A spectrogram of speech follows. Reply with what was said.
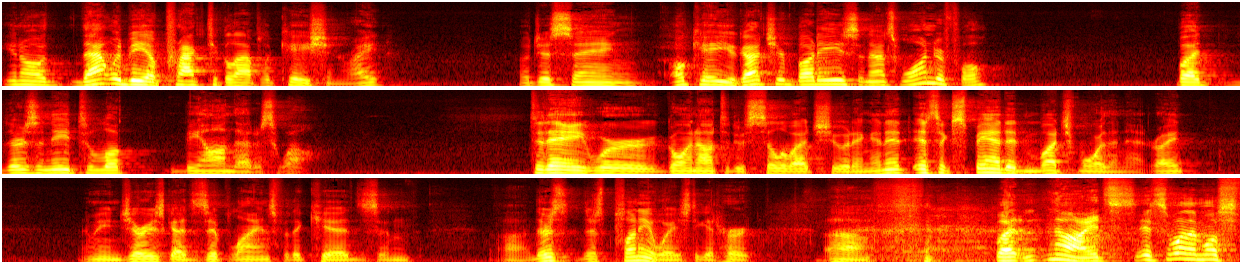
you know, that would be a practical application, right? Of just saying, okay, you got your buddies, and that's wonderful, but there's a need to look beyond that as well. Today, we're going out to do silhouette shooting, and it, it's expanded much more than that, right? I mean, Jerry's got zip lines for the kids, and uh, there's, there's plenty of ways to get hurt. Uh, but no, it's, it's, one of the most,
